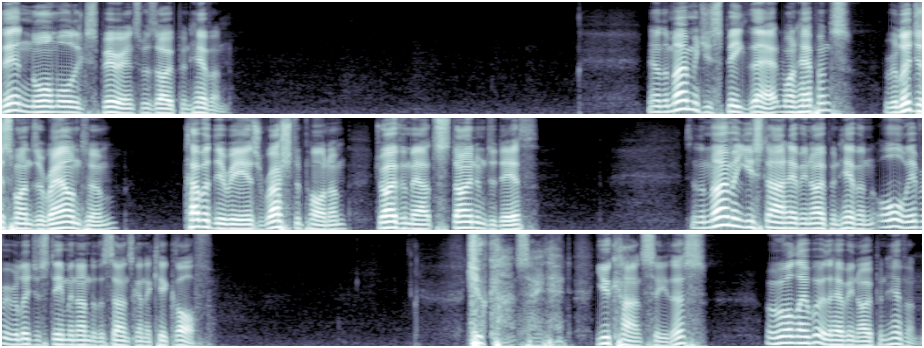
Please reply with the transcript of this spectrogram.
Their normal experience was open heaven. Now, the moment you speak that, what happens? religious ones around him covered their ears, rushed upon him, drove him out, stoned him to death. So the moment you start having open heaven, all every religious demon under the sun is going to kick off. You can't say that. You can't see this. Well, they were, they're having open heaven.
